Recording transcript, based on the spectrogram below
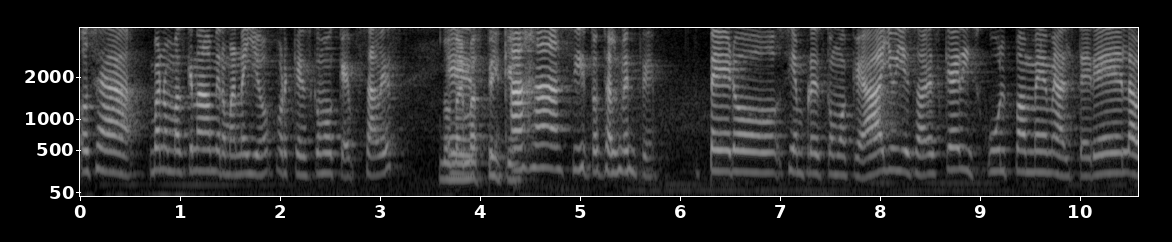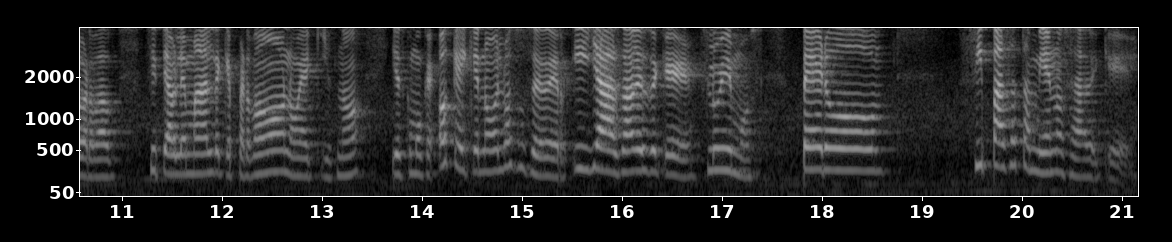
O sea, bueno, más que nada mi hermana y yo, porque es como que, ¿sabes? Donde hay más Este, pique. Ajá, sí, totalmente. Pero siempre es como que, ay, oye, ¿sabes qué? Discúlpame, me alteré, la verdad. Si te hablé mal, de que perdón o X, ¿no? Y es como que, ok, que no vuelva a suceder. Y ya, ¿sabes? De que fluimos. Pero sí pasa también, o sea, de que,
